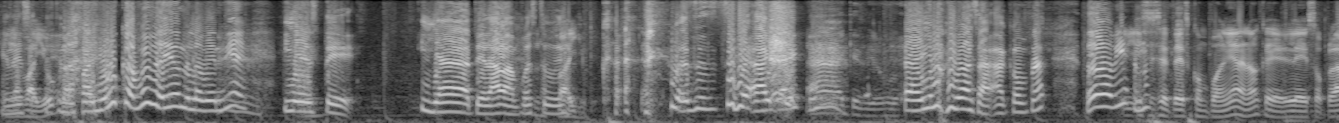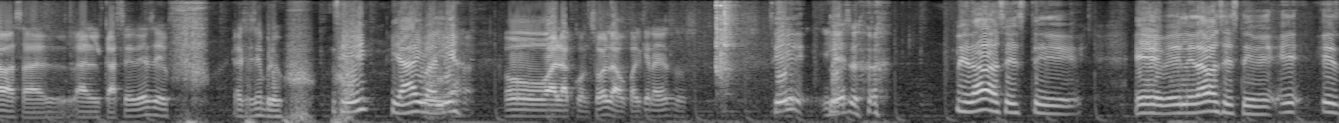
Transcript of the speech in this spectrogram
En la Fayuca. en la Fayuca, pues ahí donde lo vendían y este y ya te daban pues tu La Fayuca. pues, sí, ahí, ahí, ah, qué ahí lo ibas a, a comprar. Todo bien, Y ¿no? si se te descomponía, ¿no? Que le soplabas al, al cassette ese, siempre. uf. Sí, ya ahí valía. O a la consola o cualquiera de esos. Sí, Y le- eso. le dabas este eh, le dabas este eh,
